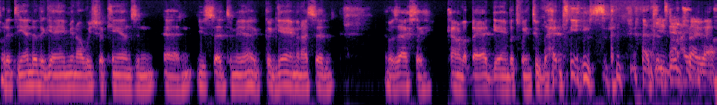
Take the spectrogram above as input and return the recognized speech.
But at the end of the game, you know, we shook hands, and and you said to me, hey, "Good game," and I said, "It was actually." Kind of a bad game between two bad teams. you did say that.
